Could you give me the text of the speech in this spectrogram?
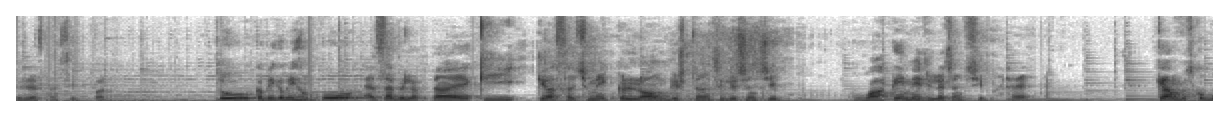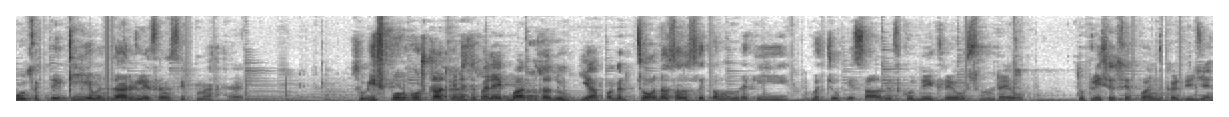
रिलेशनशिप पर। तो कभी कभी हमको ऐसा भी लगता है कि क्या सच में एक लॉन्ग डिस्टेंस रिलेशनशिप वाकई में रिलेशनशिप है? क्या हम उसको बोल सकते हैं कि ये बंदा रिलेशनशिप में है? सो so, इस पोड को स्टार्ट करने से पहले एक बात बता दूँ कि आप अगर 14 साल से कम उम्र की बच्चों के साथ इसको देख रहे हो सुन रहे हो तो प्लीज़ इसे बंद कर दीजिए।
